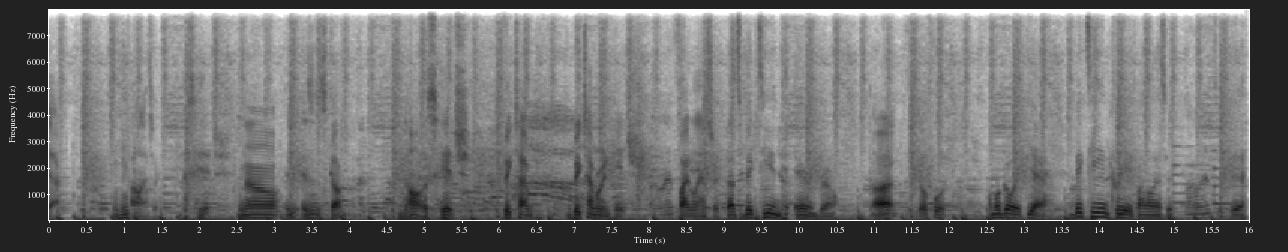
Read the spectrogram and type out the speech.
Yeah. Mm-hmm. Final answer. That's Hitch. No, is, is it Skunk? No, that's Hitch. Big time, big timer in Hitch. Final answer. That's Big T and Aaron, bro. All right, go for it. I'm gonna go with, yeah. Big T and Create, final answer. Final answer? Yeah.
